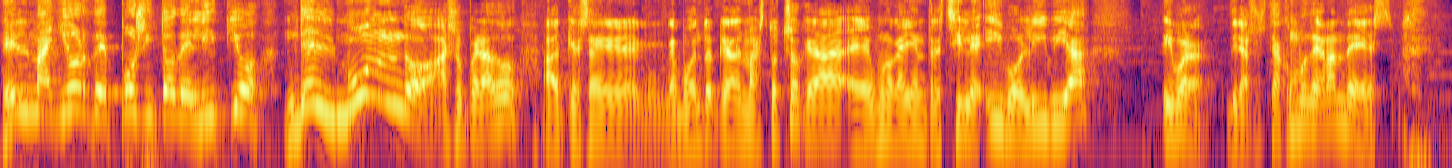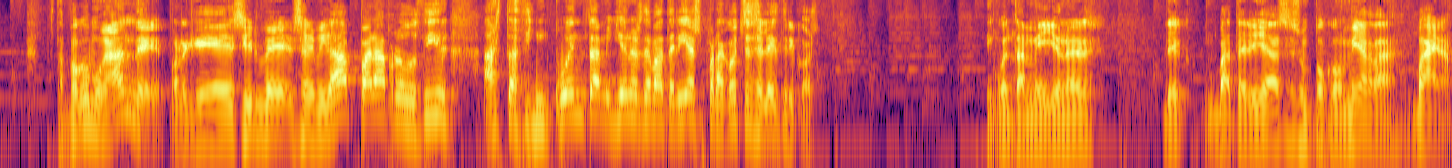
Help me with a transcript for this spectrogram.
el mayor depósito de litio del mundo. Ha superado al que se, de momento que era el más tocho, que era eh, uno que hay entre Chile y Bolivia. Y bueno, dirás, hostia, ¿cómo de grande es? Tampoco muy grande, porque sirve, servirá para producir hasta 50 millones de baterías para coches eléctricos. 50 millones de baterías es un poco mierda. Bueno,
